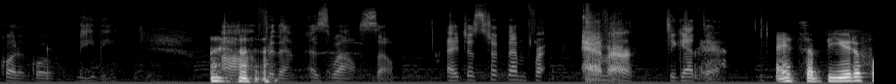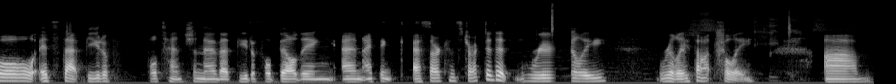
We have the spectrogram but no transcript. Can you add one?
quote unquote, maybe, uh, for them as well. So it just took them forever to get there. it's a beautiful. It's that beautiful tension there, that beautiful building, and I think SR constructed it really, really thoughtfully. Um,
